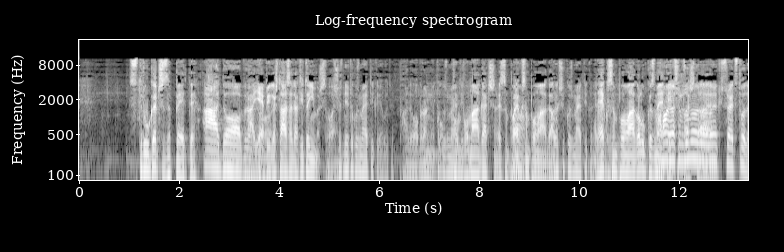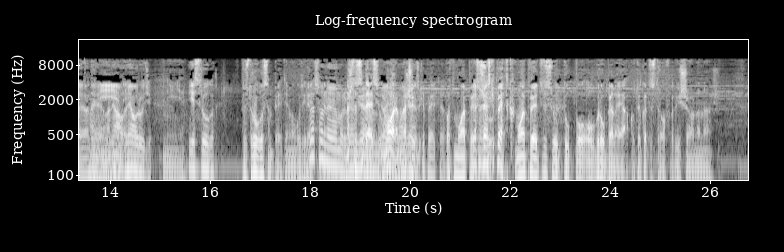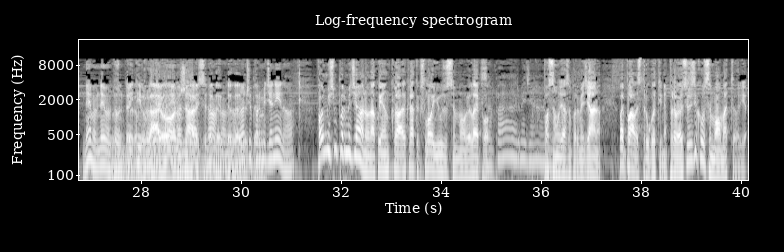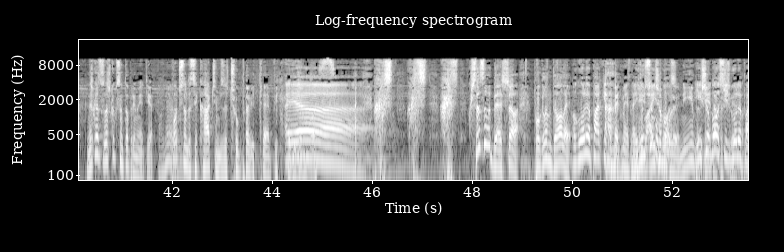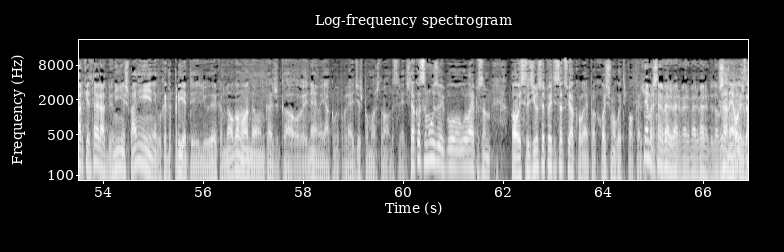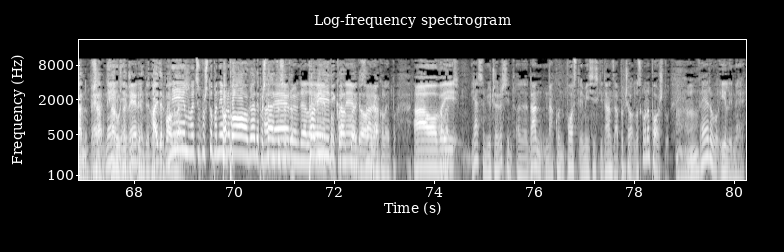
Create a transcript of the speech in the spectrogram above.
Strugač za pete. A, dobro. A pa jebi ga šta sad, ali ti to imaš svoje. Što nije to kozmetika, jebote. Pa dobro, ne, to kozmetika. pomagač, ne sam, pa, sam pomagao. Rekao kozmetika. Rekao sam pomagalo u kozmetici, Aha, ja sam pa šta je. Da, neki sredstvo da, ne, nije, a ne, a ne oruđe. Nije. Je struga. Pa strugo sam pete, mogu ti reći. Ja to da. ne moram. Na šta se desilo? Moram, znači. Pa moje pete. Ja sam ženski petko. Moje pete su tu po ogrubele jako, to je katastrofa, više ono naš. Nemam, nemam to. Da ti drugaru, ona žali se da ga... Da ga znači, da- parmeđanina, pa mislim parmeđano, onako jedan kratak sloj i uzeo sam ovaj lepo. Sam parmeđano. Pa sam ja sam parmeđano. Pa je pale strugotina prva. Ja sam kako sam omatorio. Znaš kako, znaš kako sam to primetio? Pa ne, Počeo sam da se kačim za čupavi tepih kad idem Šta se ovo dešava? Pogledam dole. Ogulio parket na ah, pet mesta. Nisam išao bos. Nije, išao bos izgulio parket. Taj rad bio. Nije Španije, nego kada prijatelj ljude ka mnogom, onda on kaže kao, ovaj, nema, jako me povređuješ, pa moraš to malo da središ. Tako sam uzeo i po, lepo sam ovaj, sređio sve pet i sad su jako lepa. Ako hoćeš mogu da ti pokažem. Ne moraš, ne, verujem, verujem, verujem, verujem, verujem da je dobro. Šta ne voliš gadno? Šta, ne, ne, da ne, verujem je dobro. Ajde pogledaj. Nema, pa, pošto, pa ne pa moram... Pa pogledaj, pa šta je to pa sad? Verujem da je pa lepo, pa vidi kako je dobro. Stvarno jako lepo. A ovaj, ja sam jučerašnji eh, dan nakon post emisijski dan započeo juče odlaskom na poštu. Uh mhm. -huh. Verovo ili ne,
